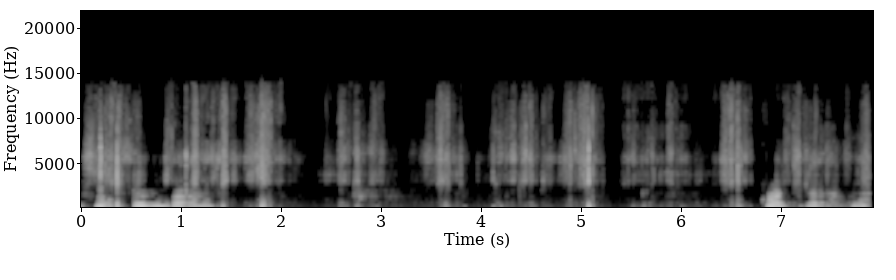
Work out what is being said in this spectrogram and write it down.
It's not feeling bad. Great to get out there.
